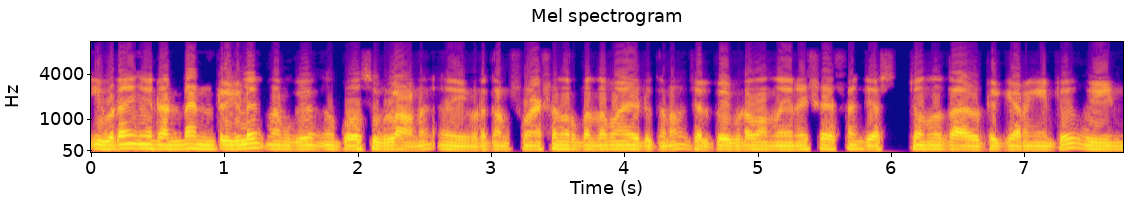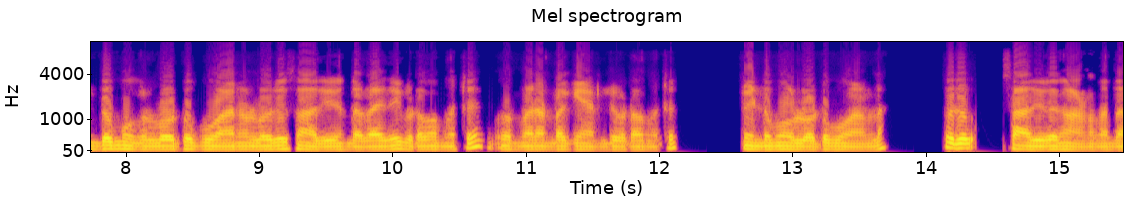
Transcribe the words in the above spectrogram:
ഇവിടെ രണ്ട് എൻട്രികൾ നമുക്ക് പോസിബിൾ ആണ്. ഇവിടെ കൺഫർമേഷൻ നിർബന്ധമായി എടുക്കണം. ചിലപ്പോൾ ഇവിടെ വന്നതിന് ശേഷം ജസ്റ്റ് ഒന്ന് താഴോട്ടേക്ക് ഇറങ്ങിയിട്ട് വീണ്ടും മുകളിലോട്ട് പോകാനുള്ള ഒരു സാധ്യത ഉണ്ട് അതായത് ഇവിടെ വന്നിട്ട് ഒന്നോ രണ്ടോ ക്യാൻഡിൽ ഇവിടെ വന്നിട്ട് വീണ്ടും മുകളിലോട്ട് പോകാനുള്ള ഒരു സാധ്യത കാണുന്നുണ്ട്.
